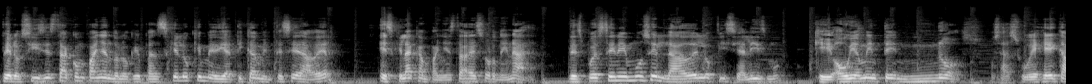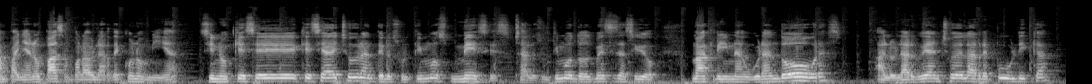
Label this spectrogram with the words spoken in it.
Pero sí se está acompañando. Lo que pasa es que lo que mediáticamente se da a ver es que la campaña está desordenada. Después tenemos el lado del oficialismo, que obviamente no, o sea, su eje de campaña no pasa por hablar de economía, sino que se, que se ha hecho durante los últimos meses, o sea, los últimos dos meses ha sido Macri inaugurando obras a lo largo y ancho de la República,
